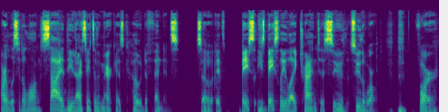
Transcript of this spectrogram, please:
are listed alongside the United States of America as co-defendants. So it's basically he's basically like trying to sue sue the world for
